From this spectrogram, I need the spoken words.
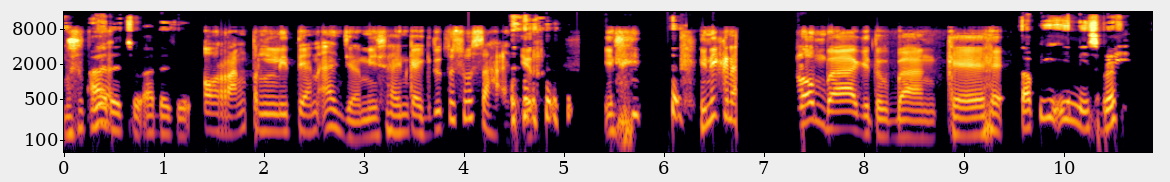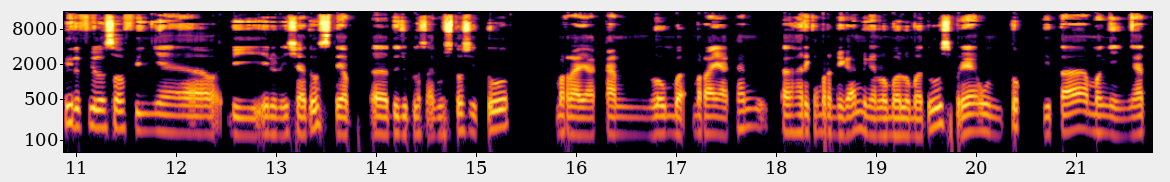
Maksud gua ada, Cuk, ada, Cuk. orang penelitian aja misahin kayak gitu tuh susah anjir. Ini ini kena lomba gitu bangke Tapi ini sebenarnya fil- filosofinya di Indonesia tuh setiap eh, 17 Agustus itu merayakan lomba merayakan eh, hari kemerdekaan dengan lomba-lomba tuh sebenarnya untuk kita mengingat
